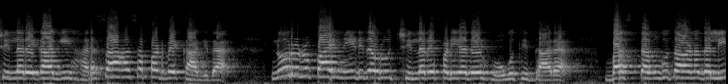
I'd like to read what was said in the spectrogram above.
ಚಿಲ್ಲರೆಗಾಗಿ ಹರಸಾಹಸ ಪಡಬೇಕಾಗಿದೆ. ನೂರು ರೂಪಾಯಿ ನೀಡಿದವರು ಚಿಲ್ಲರೆ ಪಡೆಯದೆ ಹೋಗುತ್ತಿದ್ದಾರೆ. ಬಸ್ ತಂಗುತಾಣದಲ್ಲಿ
